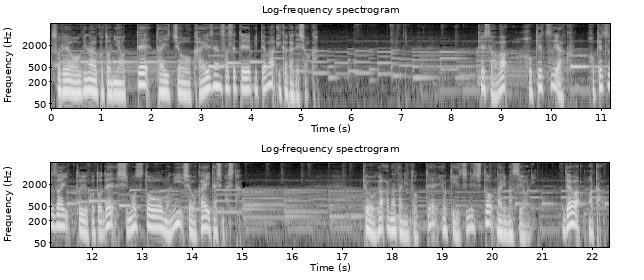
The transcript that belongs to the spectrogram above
それを補うことによって体調を改善させてみてはいかがでしょうか。今朝は補欠薬補欠剤ということで下津とを主に紹介いたしました今日があなたにとって良き一日となりますようにではまた。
